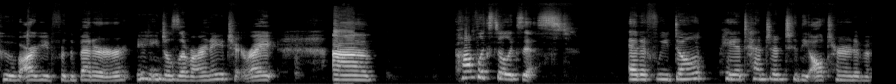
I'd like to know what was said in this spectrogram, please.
who've argued for the better angels of our nature, right? Uh, conflict still exists. And if we don't pay attention to the alternative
